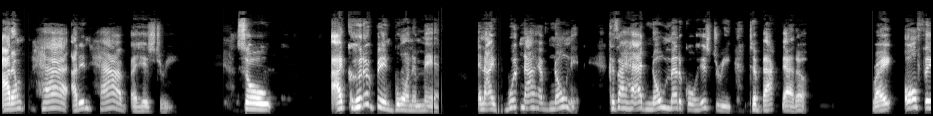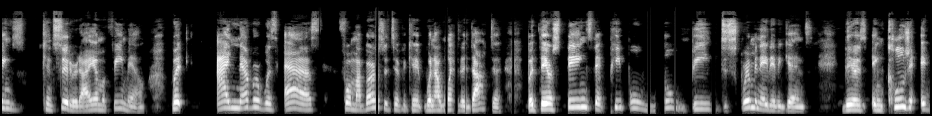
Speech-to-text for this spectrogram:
I don't have I didn't have a history. So I could have been born a man and I would not have known it because I had no medical history to back that up. Right? All things considered, I am a female, but I never was asked for my birth certificate when I went to the doctor. But there's things that people will be discriminated against. There's inclusion, eh,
